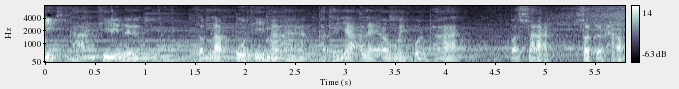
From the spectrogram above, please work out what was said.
อีกสถานที่หนึ่งสำหรับผู้ที่มาพัทยาแล้วไม่ควรพลาดปราสาทสัจธรรม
